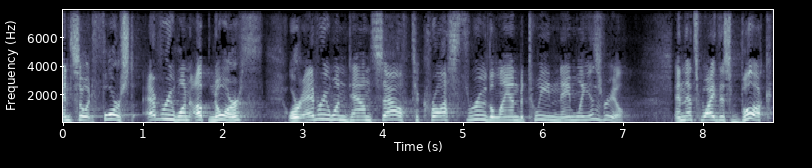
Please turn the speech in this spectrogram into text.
And so it forced everyone up north or everyone down south to cross through the land between, namely Israel. And that's why this book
